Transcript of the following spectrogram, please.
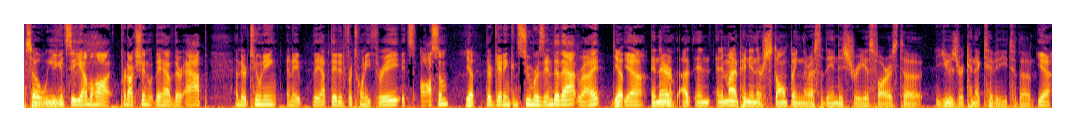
So we You can see Yamaha production. They have their app and their tuning, and they they updated for 23. It's awesome. Yep. They're getting consumers into that, right? Yep. Yeah. and they're uh, and, and in my opinion, they're stomping the rest of the industry as far as to user connectivity to the Yeah. to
